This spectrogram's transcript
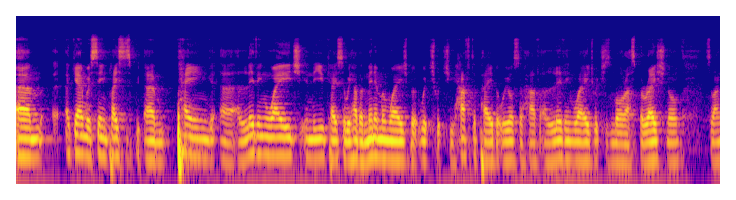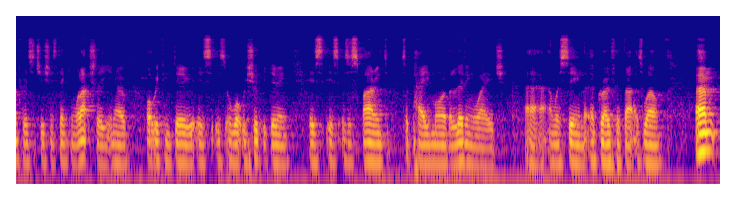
Um, again, we're seeing places um, paying uh, a living wage in the UK, so we have a minimum wage, but which, which you have to pay, but we also have a living wage, which is more aspirational. So anchor institutions thinking, well, actually, you know, what we can do is, is or what we should be doing is, is, is aspiring to, to pay more of a living wage uh, and we're seeing a growth of that as well. Um,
